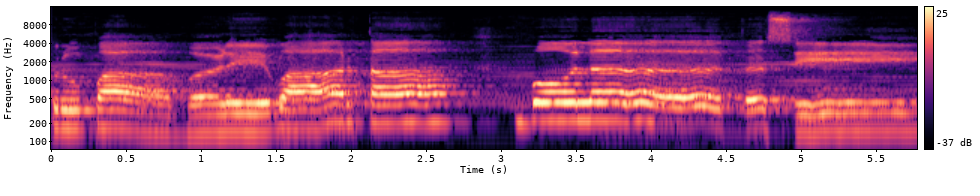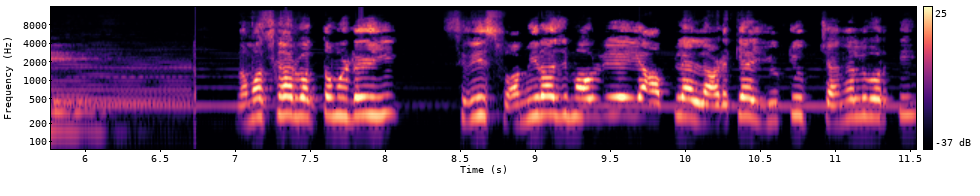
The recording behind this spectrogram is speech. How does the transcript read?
कृपा बळे वार्ता बोलतसे नमस्कार भक्त मंडळी श्री स्वामीराज माऊली या आपल्या लाडक्या युट्यूब चॅनलवरती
